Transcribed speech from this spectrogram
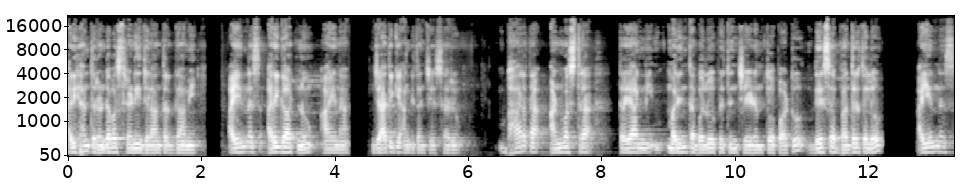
అరిహంత్ రెండవ శ్రేణి జలాంతర్గామి ఐఎన్ఎస్ అరిఘాట్ను ఆయన జాతికి అంకితం చేశారు. భారత అణ్వస్త్ర త్రయాన్ని మరింత బలోపేతం చేయడంతో పాటు దేశ భద్రతలో ఐఎన్ఎస్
